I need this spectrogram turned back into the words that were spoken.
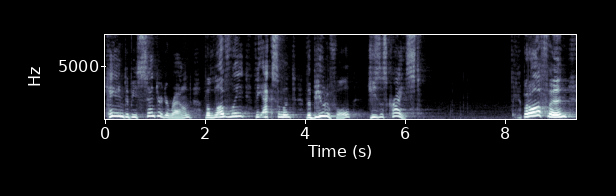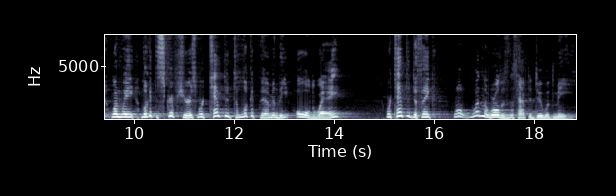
came to be centered around the lovely, the excellent, the beautiful Jesus Christ. But often, when we look at the scriptures, we're tempted to look at them in the old way. We're tempted to think, well, what in the world does this have to do with me?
